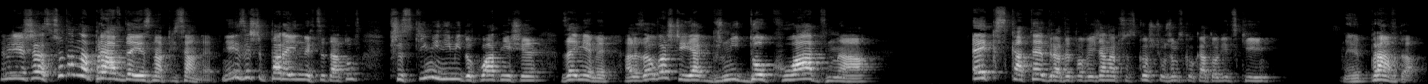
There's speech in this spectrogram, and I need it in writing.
Jeszcze raz, co tam naprawdę jest napisane? Nie jest jeszcze parę innych cytatów. Wszystkimi nimi dokładnie się zajmiemy. Ale zauważcie, jak brzmi dokładna ex katedra wypowiedziana przez Kościół rzymskokatolicki yy, prawda.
